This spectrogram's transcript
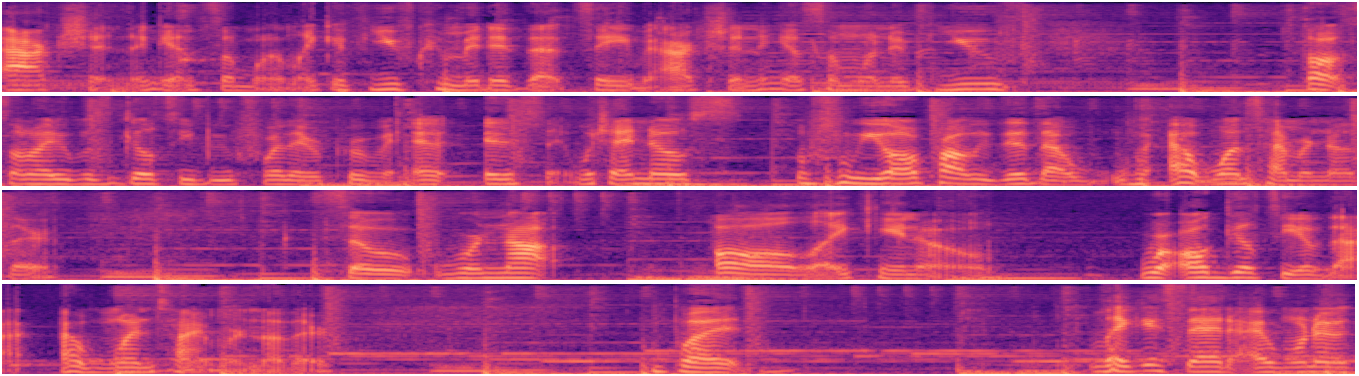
action against someone. Like if you've committed that same action against someone, if you've thought somebody was guilty before they were proven innocent, which I know we all probably did that at one time or another. So we're not all like, you know, we're all guilty of that at one time or another. But like I said, I want to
